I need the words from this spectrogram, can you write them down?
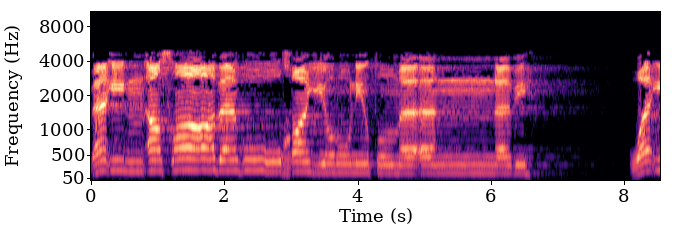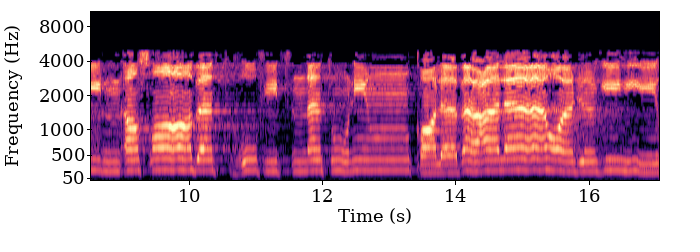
فإن أصابه خير اطمأن به وإن أصابته فتنة انقلب على وجهه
